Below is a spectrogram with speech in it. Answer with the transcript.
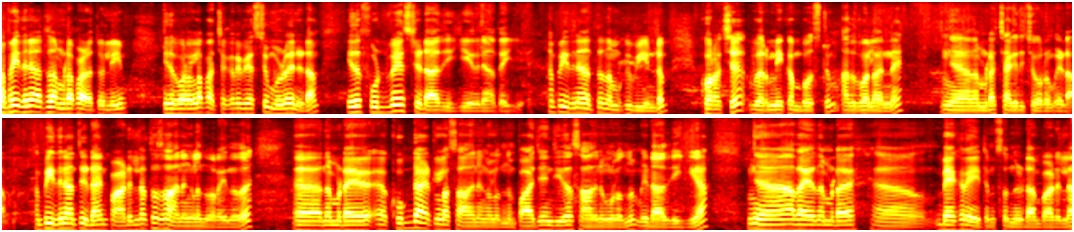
അപ്പോൾ ഇതിനകത്ത് നമ്മുടെ പഴത്തൊലിയും ഇതുപോലുള്ള പച്ചക്കറി വേസ്റ്റ് മുഴുവൻ ഇടാം. ഇത് ഫുഡ് വേസ്റ്റ് ഇടാതിരിക്കുക ഇതിനകത്തേക്ക്. അപ്പോൾ ഇതിനകത്ത് നമുക്ക് വീണ്ടും കുറച്ച് വെർമി കമ്പോസ്റ്റും അതുപോലെ തന്നെ നമ്മുടെ ചകിരിച്ചോറും ഇടാം. അപ്പോൾ ഇതിനകത്ത് ഇടാൻ പാടില്ലാത്ത സാധനങ്ങൾ എന്ന് പറയുന്നത് നമ്മുടെ കുക്ക്ഡ് ആയിട്ടുള്ള സാധനങ്ങളൊന്നും പാചകം ചെയ്ത സാധനങ്ങളൊന്നും ഇടാതിരിക്കുക. അതായത് നമ്മുടെ ബേക്കറി ഐറ്റംസ് ഒന്നും ഇടാൻ പാടില്ല.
